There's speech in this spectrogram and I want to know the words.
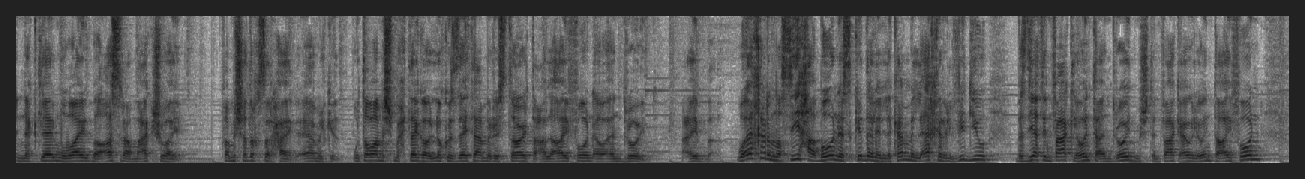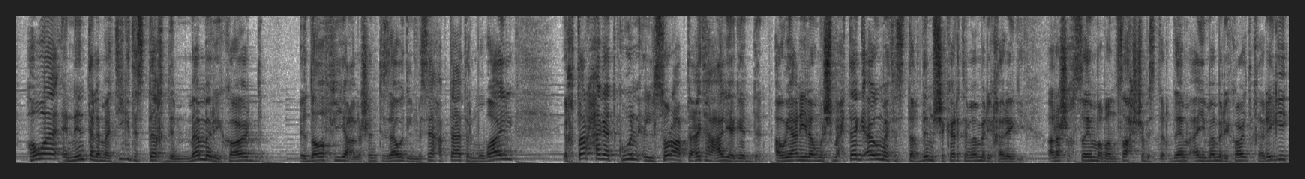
إنك تلاقي الموبايل بقى أسرع معاك شوية. فمش هتخسر حاجة اعمل كده. وطبعا مش محتاج أقول لكم إزاي تعمل restart على ايفون أو اندرويد عيب بقى. وآخر نصيحة بونس كده للي كمل لآخر الفيديو بس دي هتنفعك لو أنت اندرويد مش تنفعك قوي لو أنت ايفون هو إن أنت لما تيجي تستخدم memory card إضافي علشان تزود المساحة بتاعة الموبايل اختار حاجة تكون السرعة بتاعتها عالية جدا أو يعني لو مش محتاج قوي ما تستخدمش كارت memory خارجي. أنا شخصيا ما بنصحش باستخدام أي memory card خارجي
